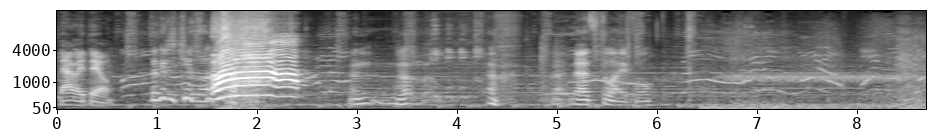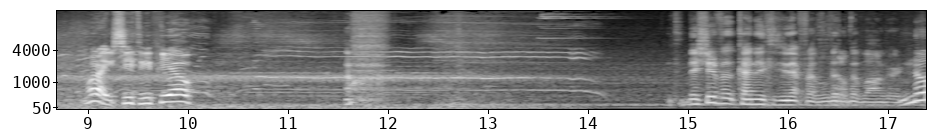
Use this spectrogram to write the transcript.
that right there. Look at his cute little. Ah! Um, uh, that's delightful. What are you, C3PO? They should have kind of continued that for a little bit longer. No.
